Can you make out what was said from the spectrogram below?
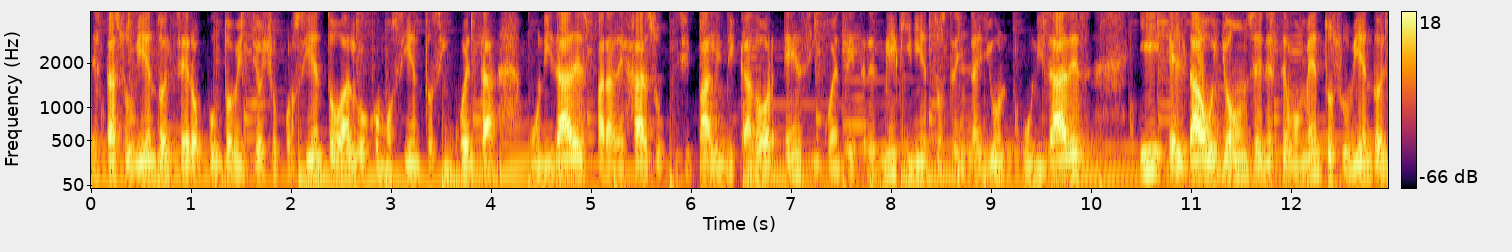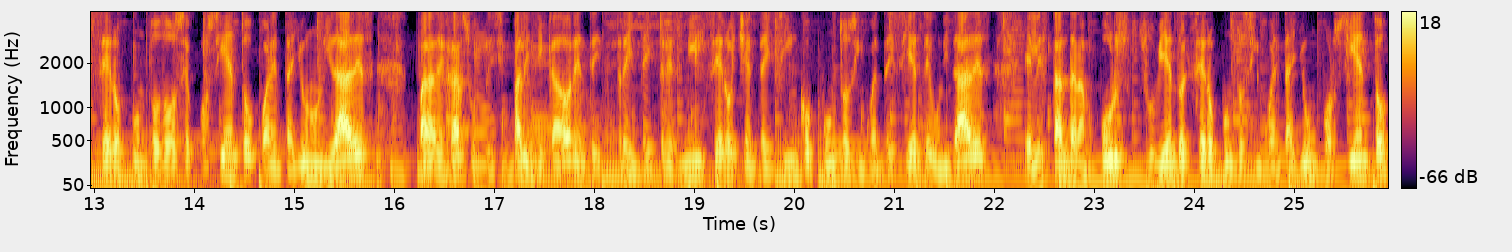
está subiendo el 0.28%, algo como 150 unidades para dejar su principal indicador en 53.531 unidades y el Dow Jones en este momento subiendo el 0.12%, 41 unidades para dejar su principal indicador en 33.085.57 unidades. El Standard Poor's subiendo el 0.51%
